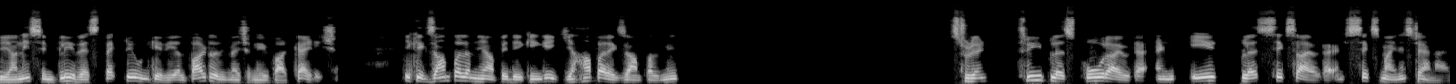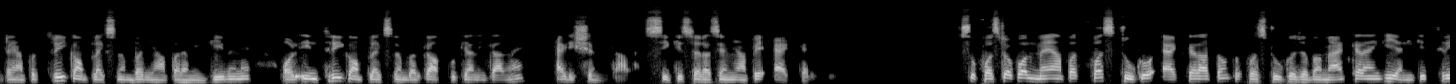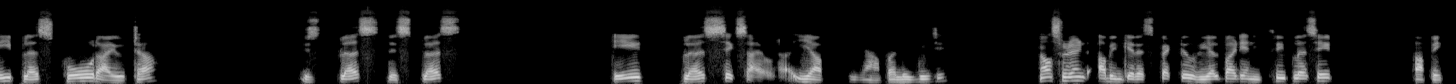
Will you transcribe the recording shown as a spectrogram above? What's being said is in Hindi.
यानी सिंपली रेस्पेक्टिव उनके रियल पार्ट और इमेजिनरी पार्ट का एडिशन एक एग्ज़ाम्पल हम यहाँ पे देखेंगे। यहाँ पर एग्ज़ाम्पल में student three plus four iota and eight plus six iota and six minus ten iota यहाँ पर थ्री कॉम्प्लेक्स नंबर यहाँ पर हमें गिवन है और इन थ्री कॉम्प्लेक्स नंबर का आपको क्या निकालना है? एडिशन निकालना है। सी किस तरह से हम यहाँ पे ऐड करेंगे? सो फ़र्स्ट ऑफ़ ऑल मैं यहाँ पर फ़र्स्ट टू को ऐड कराता हूँ। तो फ़र्स्ट टू को जब हम ऐड कराएँगे, यानी कि थ्री प्लस फोर आयोटा इस plus this plus eight plus six iota ये आप यहाँ पर लिख दीजिए। नाउ स्टूडेंट अब इनके रेस्पेक्टिव रियल पार्ट यानी थ्री प्लस एट आप एक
